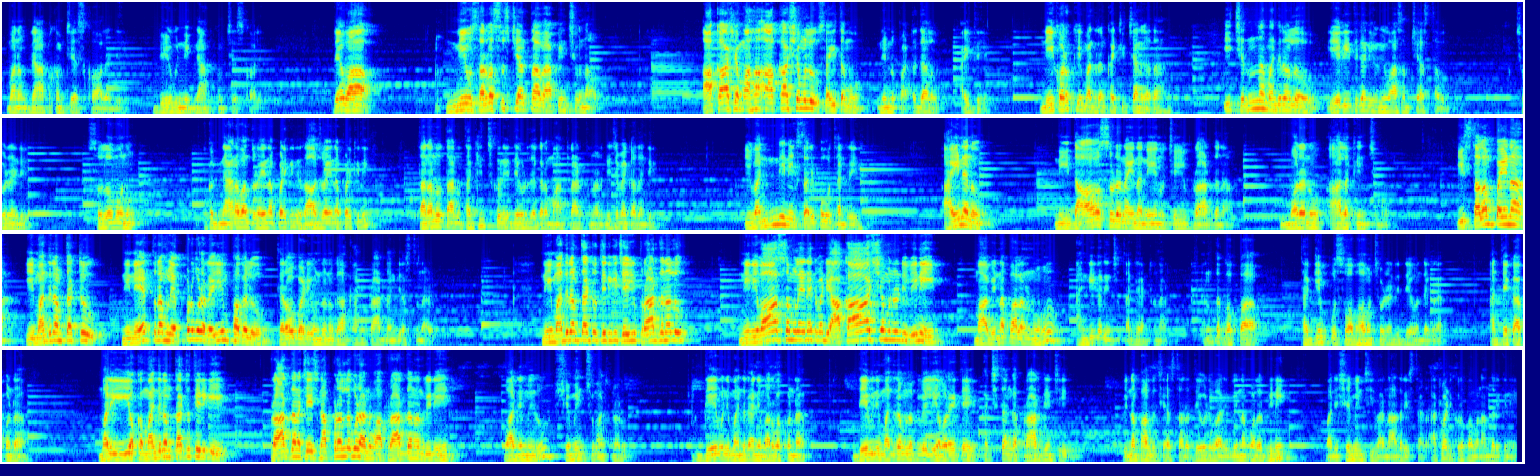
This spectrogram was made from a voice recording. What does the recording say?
మనం జ్ఞాపకం చేసుకోవాలండి. దేవుణ్ణి జ్ఞాపకం చేసుకోవాలి. దేవా నీవు సర్వసృష్టి అంతా వ్యాపించి ఉన్నావు. ఆకాశ మహా ఆకాశములు సైతము నిన్ను పట్టజాలవు. అయితే నీ కొరకు ఈ మందిరం కట్టించాను కదా. ఈ చిన్న మందిరంలో ఏ రీతిగా నీవు నివాసం చేస్తావు? చూడండి. సొలోమోను ఒక జ్ఞానవంతుడు అయినప్పటికీ రాజు అయినప్పటికీ తనను తాను తగ్గించుకొని దేవుడి దగ్గర మాట్లాడుతున్నాడు. నిజమే కదండి? ఇవన్నీ నీకు సరిపోవు తండ్రి. అయినను నీ దాసుడనైన నేను చేయు ప్రార్థన మొరను ఆలకించుము. ఈ స్థలం పైన ఈ మందిరం తట్టు నీ నేత్రములు ఎప్పుడు కూడా రెయ్యింపగలు తెరవబడి ఉండును గాక అని ప్రార్థన చేస్తున్నాడు. నీ మందిరం తట్టు తిరిగి చేయు ప్రార్థనలు నీ నివాసములైనటువంటి ఆకాశము నుండి విని మా విన్నపాలను అంగీకరించు తండ్రి అంటున్నాడు. అంత గొప్ప తగ్గింపు స్వభావం చూడండి దేవుని దగ్గర. అంతేకాకుండా మరి ఈ యొక్క మందిరం తట్టు తిరిగి ప్రార్థన చేసినప్పుడల్లా కూడా నువ్వు ఆ ప్రార్థనను విని వారిని మీరు క్షమించుమంటున్నాడు. దేవుని మందిరాన్ని మరవకుండా దేవుని మందిరంలోకి వెళ్ళి ఎవరైతే ఖచ్చితంగా ప్రార్థించి విన్నపాలు చేస్తారో దేవుడు వారి విన్నపాలు విని వారిని క్షమించి వారిని ఆదరిస్తాడు. అటువంటి కృప మనందరికీ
